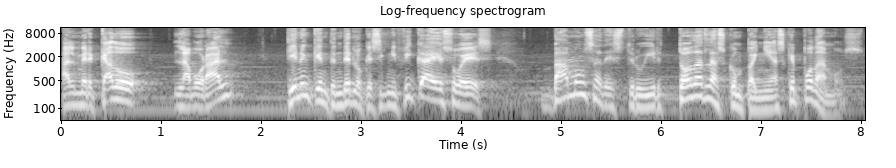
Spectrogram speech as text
al mercado laboral, tienen que entender lo que significa eso es, vamos a destruir todas las compañías que podamos,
